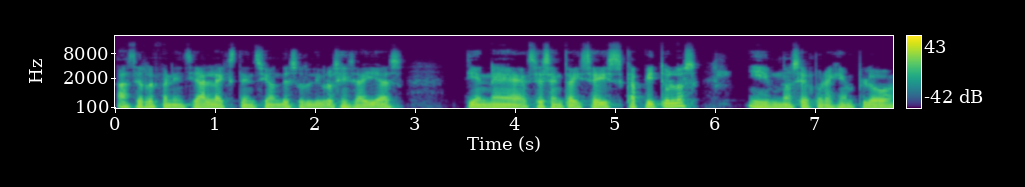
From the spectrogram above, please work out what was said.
hace referencia a la extensión de sus libros. Isaías tiene 66 capítulos y no sé, por ejemplo,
